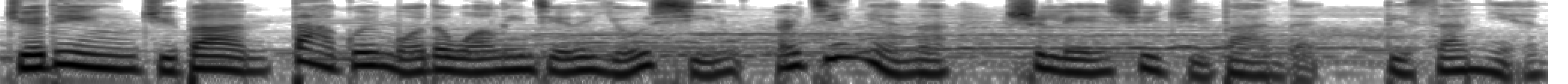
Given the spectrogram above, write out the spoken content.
决定举办大规模的亡灵节的游行，而今年呢是连续举办的第三年。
